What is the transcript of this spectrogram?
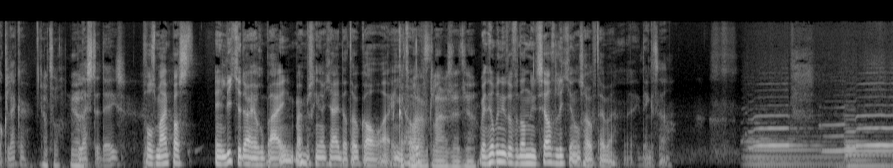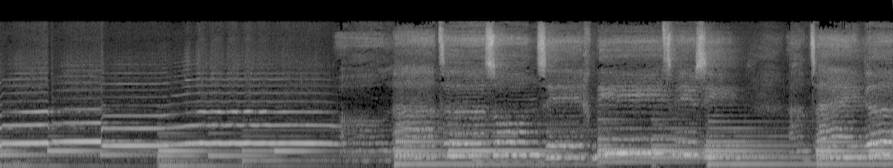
ook lekker. Ja, toch? Ja. Bless the days. Volgens mij past een liedje daar heel goed bij. Maar misschien had jij dat ook al eh, in Ik je had hem al hoofd. even klaargezet, ja. Ik ben heel benieuwd of we dan nu hetzelfde liedje in ons hoofd hebben. Ik denk het wel. Laat de zon zich niet meer zien aan het einde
